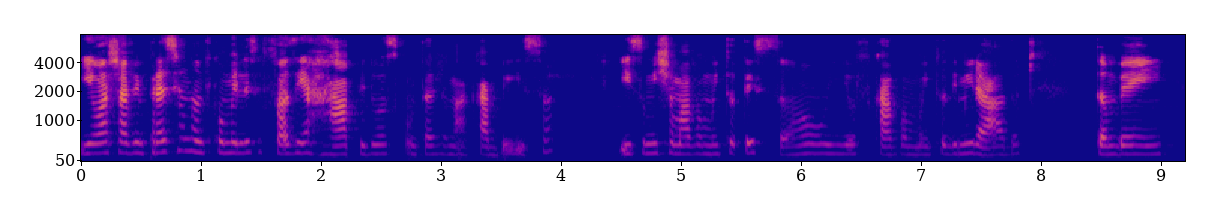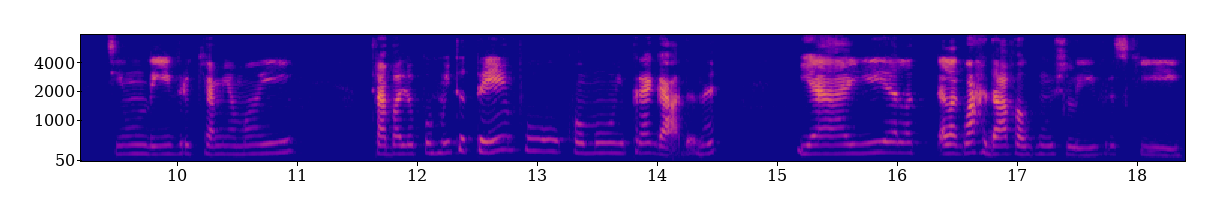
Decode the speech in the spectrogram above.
E eu achava impressionante como ele fazia rápido as contas na cabeça. Isso me chamava muita atenção e eu ficava muito admirada. Também tinha um livro que a minha mãe trabalhou por muito tempo como empregada, né? E aí ela, ela guardava alguns livros que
